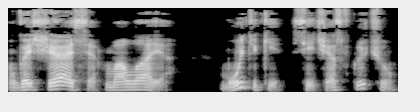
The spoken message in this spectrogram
«Угощайся, малая. Мультики сейчас включу».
